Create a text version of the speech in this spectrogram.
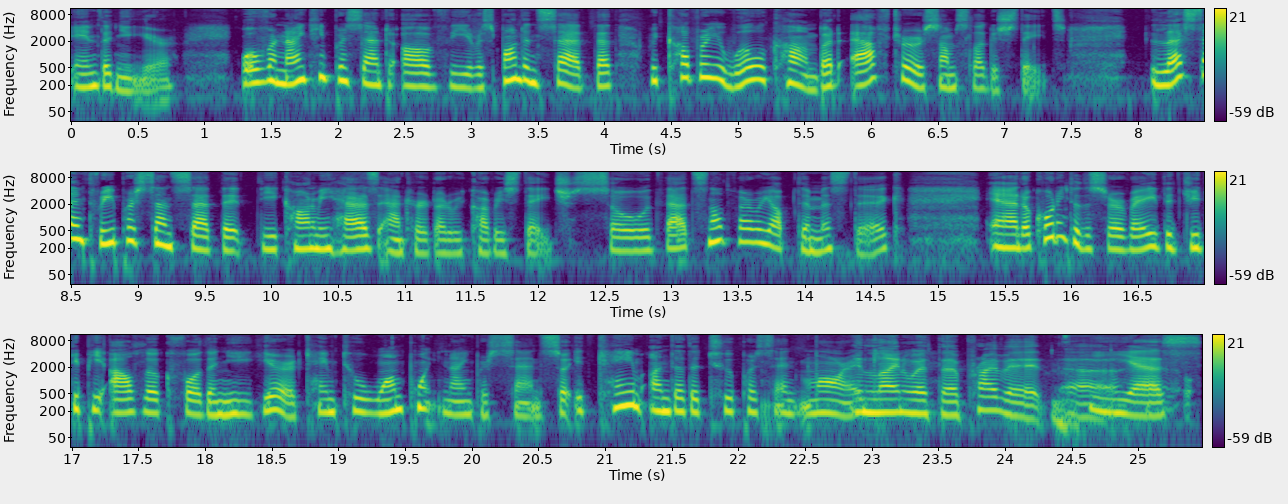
in the new year. Over 19% of the respondents said that recovery will come, but after some sluggish stage less than 3% said that the economy has entered a recovery stage. So that's not very optimistic. And according to the survey, the GDP outlook for the new year came to 1.9%. So it came under the 2% mark. In line with the private. Uh, yes.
